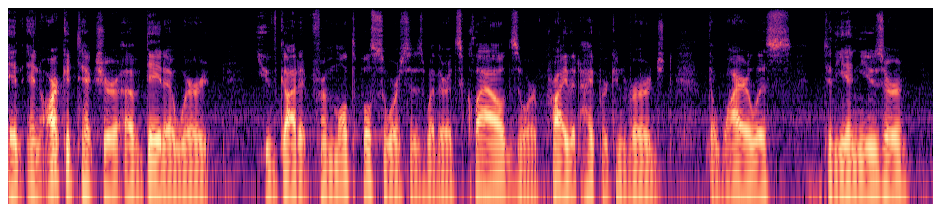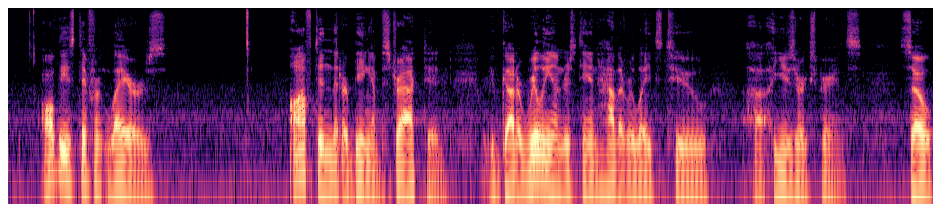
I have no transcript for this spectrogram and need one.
an, an architecture of data where you've got it from multiple sources, whether it's clouds or private hyperconverged, the wireless to the end user, all these different layers often that are being abstracted, we've got to really understand how that relates to uh, a user experience. So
